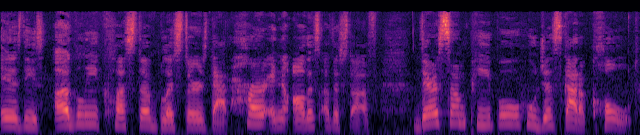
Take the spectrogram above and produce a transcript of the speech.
is these ugly cluster blisters that hurt and all this other stuff. There's some people who just got a cold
